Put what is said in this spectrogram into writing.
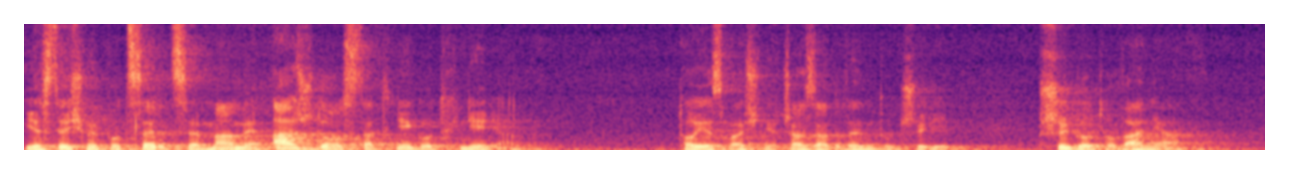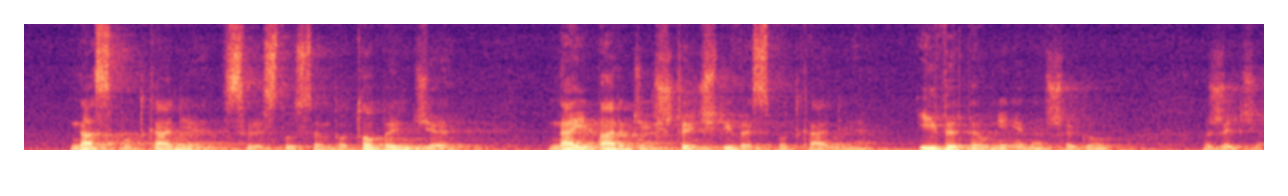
jesteśmy pod sercem mamy, aż do ostatniego tchnienia, to jest właśnie czas Adwentu, czyli przygotowania na spotkanie z Chrystusem, bo to będzie najbardziej szczęśliwe spotkanie i wypełnienie naszego życia.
